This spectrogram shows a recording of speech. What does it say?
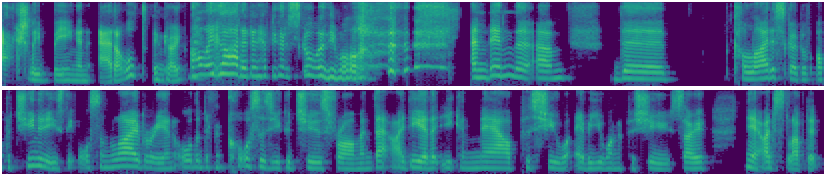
actually being an adult and going, "Oh my god, I don't have to go to school anymore," and then the um, the kaleidoscope of opportunities, the awesome library, and all the different courses you could choose from, and that idea that you can now pursue whatever you want to pursue. So, yeah, I just loved it.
